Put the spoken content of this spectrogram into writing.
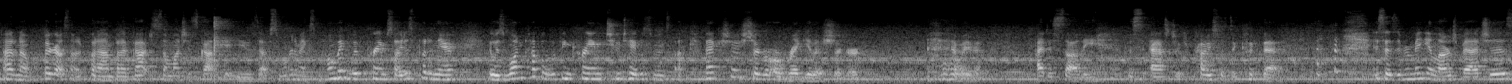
I don't know, figure out something to put on, but I've got so much it's got to get used up. So we're gonna make some homemade whipped cream. So I just put in there, it was one cup of whipping cream, two tablespoons of confectionery sugar or regular sugar. Wait a minute. I just saw the this asterisk. You're probably supposed to cook that. it says if you're making large batches,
